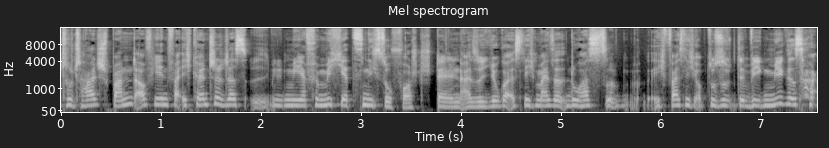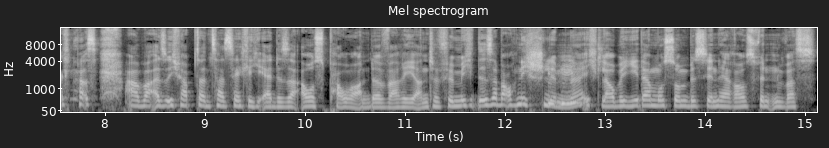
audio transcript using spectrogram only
total spannend auf jeden Fall. Ich könnte das mir für mich jetzt nicht so vorstellen. Also Yoga ist nicht mein, du hast, ich weiß nicht, ob du es wegen mir gesagt hast, aber also ich habe dann tatsächlich eher diese auspowernde Variante. Für mich das ist aber auch nicht schlimm. Mhm. Ne? Ich glaube, jeder muss so ein bisschen herausfinden, was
